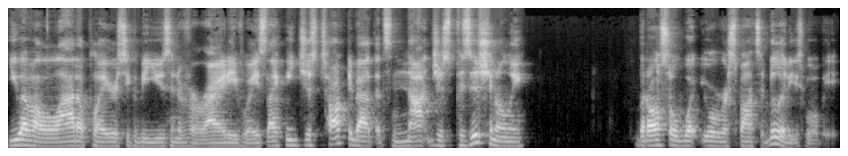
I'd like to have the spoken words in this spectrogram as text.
you have a lot of players who can be used in a variety of ways. Like we just talked about, that's not just positionally, but also what your responsibilities will be.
